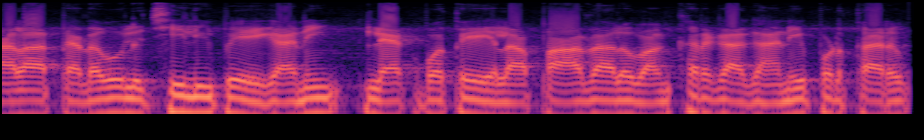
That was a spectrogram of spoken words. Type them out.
అలా పెదవులు చీలిపోయి కానీ లేకపోతే ఇలా పాదాలు వంకరగా కానీ పుడతారు.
